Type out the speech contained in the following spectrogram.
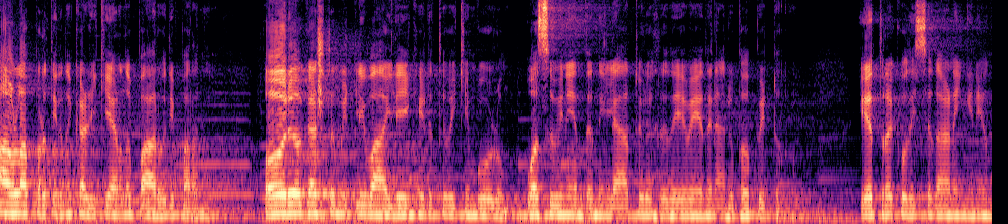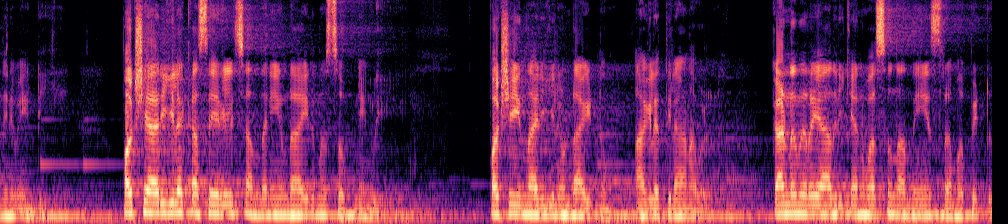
അവൾ അപ്പുറത്തിരുന്ന് കഴിക്കുകയാണെന്ന് പാർവതി പറഞ്ഞു. ഓരോ കഷ്ടം ഇഡ്ലി വായിലേക്ക് എടുത്തു വെക്കുമ്പോഴും വസുവിന് എന്തെന്നില്ലാത്തൊരു ഹൃദയവേദന അനുഭവപ്പെട്ടു. എത്ര കൊതിച്ചതാണ് ഇങ്ങനെയൊന്നിനു വേണ്ടി? പക്ഷെ അരികിലെ കസേരയിൽ ചന്ദനയുണ്ടായിരുന്ന സ്വപ്നങ്ങളിൽ പക്ഷേ ഇന്ന് അരികിലുണ്ടായിട്ടും അകലത്തിലാണവൾ. കണ്ണു നിറയാതിരിക്കാൻ വസു നന്നേ ശ്രമപ്പെട്ടു.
